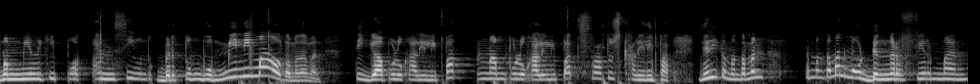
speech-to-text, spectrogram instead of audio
memiliki potensi untuk bertumbuh minimal teman-teman. 30 kali lipat, 60 kali lipat, 100 kali lipat. Jadi teman-teman, teman-teman mau dengar firman,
